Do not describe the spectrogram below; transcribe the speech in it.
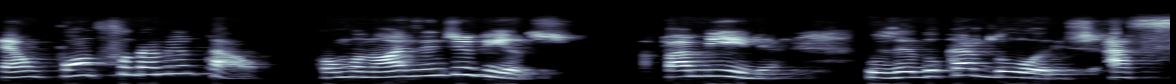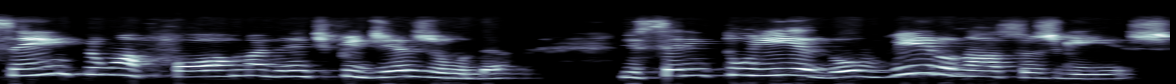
é um ponto fundamental, como nós indivíduos família, os educadores, há sempre uma forma de a gente pedir ajuda, de ser intuído, ouvir os nossos guias.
